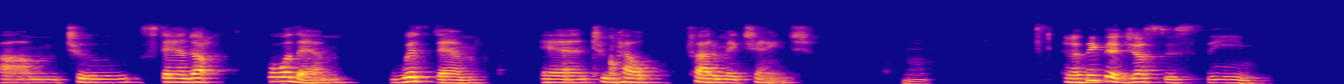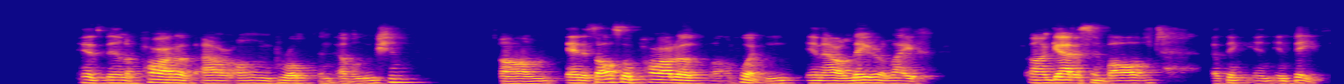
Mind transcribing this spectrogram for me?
um, to stand up for them, with them, and to help try to make change. Mm. And I think that justice theme has been a part of our own growth and evolution. Um, and it's also part of uh, what in our later life uh, got us involved, I think, in, in faith.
